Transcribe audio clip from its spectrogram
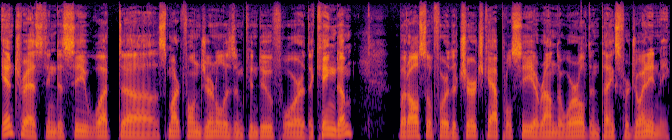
interesting to see what uh, smartphone journalism can do for the kingdom but also for the church, capital C, around the world. And thanks for joining me.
